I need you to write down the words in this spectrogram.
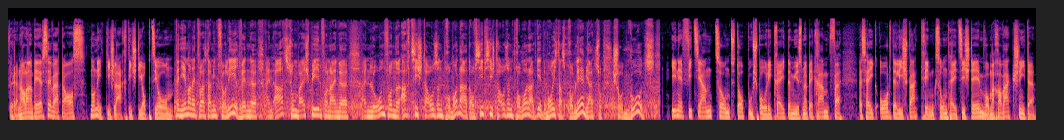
Für einen Alain Berset wäre das noch nicht die schlechteste Option. Wenn jemand etwas damit verliert, wenn äh, ein Arzt zum Beispiel von einem, einem Lohn von 80.000 pro Monat auf 70.000 pro Monat geht, wo ist das Problem? Ja, schon gut. Ineffizienz und Doppelspurigkeiten müssen wir bekämpfen. Es hat ordentlich Speck im Gesundheitssystem, wo man wegschneiden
